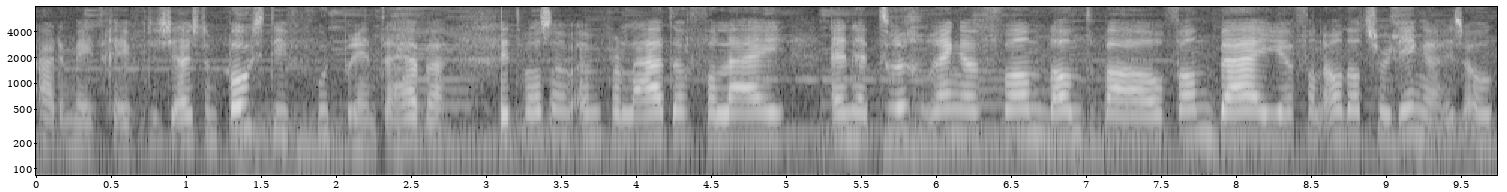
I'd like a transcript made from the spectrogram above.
aarde mee te geven. Dus juist een positieve footprint te hebben. Dit was een, een verlaten vallei en het terugbrengen van landbouw, van bijen, van al dat soort dingen is ook,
